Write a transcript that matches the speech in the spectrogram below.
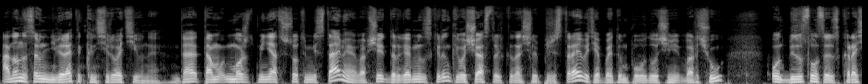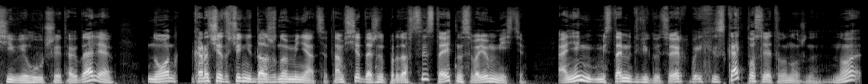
оно на самом деле невероятно консервативное, да, там может меняться что-то местами, вообще Дорогомиловский рынок, его сейчас только начали перестраивать, я по этому поводу очень ворчу, он, безусловно, становится красивее, лучше и так далее, но он, короче, это все не должно меняться, там все должны продавцы стоять на своем месте они местами двигаются. Их искать после этого нужно, но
